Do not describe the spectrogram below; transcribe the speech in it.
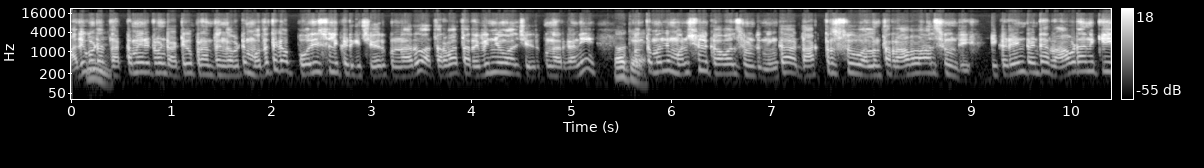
అది కూడా దట్టమైనటువంటి అటవీ ప్రాంతం కాబట్టి మొదటగా పోలీసులు ఇక్కడికి చేరుకున్నారు ఆ తర్వాత రెవెన్యూ వాళ్ళు చేరుకున్నారు. కానీ కొంతమంది మనుషులు కావాల్సి ఉంటుంది. ఇంకా డాక్టర్స్ వాళ్ళంతా రావాల్సి ఉంది. ఇక్కడ ఏంటంటే రావడానికి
